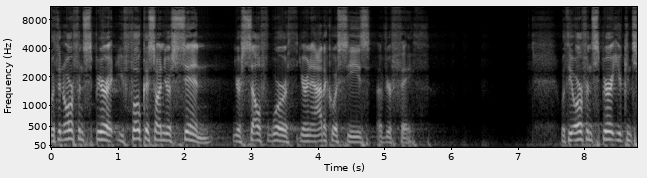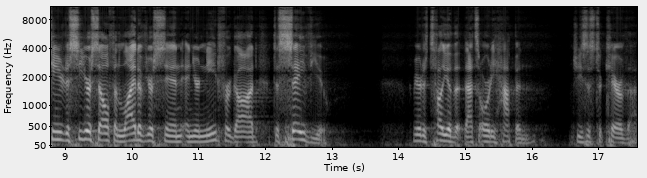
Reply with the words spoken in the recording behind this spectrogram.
With an orphan spirit, you focus on your sin, your self worth, your inadequacies of your faith. With the orphan spirit, you continue to see yourself in light of your sin and your need for God to save you. I'm here to tell you that that's already happened. Jesus took care of that.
